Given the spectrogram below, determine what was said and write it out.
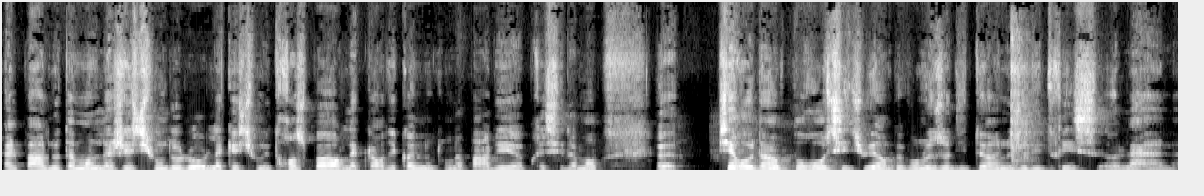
Elle parle notamment de la gestion de l'eau, de la question des transports, de la chlordécone dont on a parlé précédemment. Euh, Pierre Audin, pour resituer un peu pour nos auditeurs et nos auditrices euh, la, la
